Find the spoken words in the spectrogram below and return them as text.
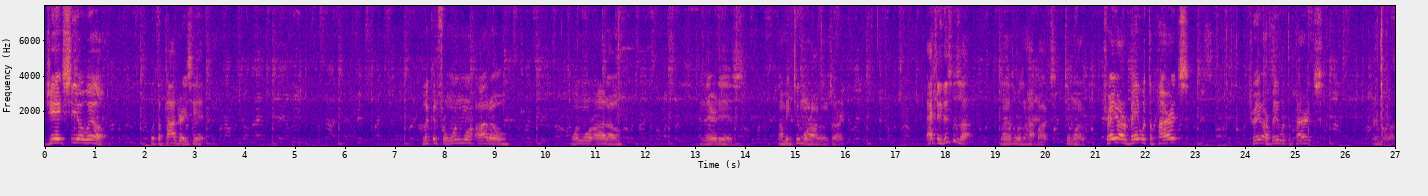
GHCOL with the Padres hit. Looking for one more auto. One more auto. And there it is. I mean, two more autos, I'm sorry. Actually, this was a. No, this wasn't a hot box. Two more autos. Trey Arbe with the Pirates. Trey Arbe with the Pirates. Where's my?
